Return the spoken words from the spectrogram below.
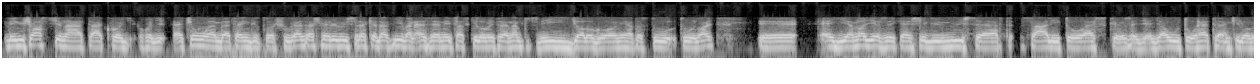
Mégis azt csinálták, hogy, hogy egy csomó embert elindítottak sugárzásmérőműszereket, de hát nyilván 1400 kilométeren nem tudsz végig gyalogolni, hát ez túl, túl nagy. Egy ilyen nagy érzékenységű műszert szállító eszköz, egy, egy autó 70 km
